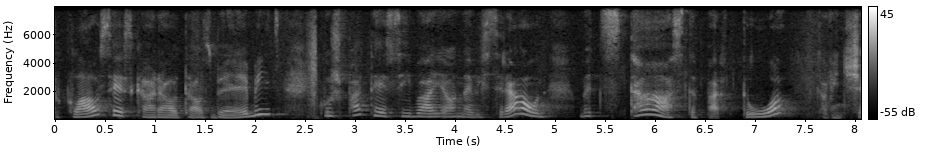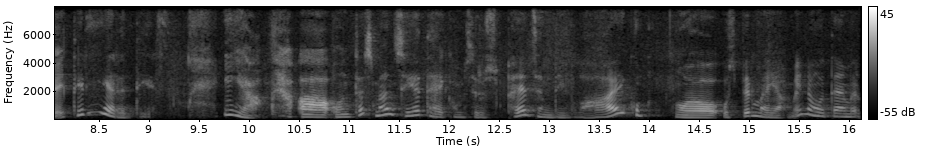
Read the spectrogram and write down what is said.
Tu klausies, kā raud tavs bērns, kurš patiesībā jau nevis raud, bet stāsta par to, ka viņš šeit ir ieradies. Jā, un tas mans ieteikums ir uz pēcdzemdību laiku. Uz pirmajām minūtēm ir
